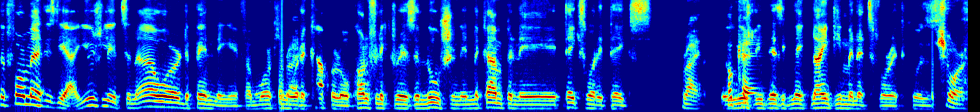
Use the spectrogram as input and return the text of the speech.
The format is yeah, usually it's an hour, depending if I'm working right. with a couple or conflict resolution in the company. It takes what it takes. Right. We okay. usually designate 90 minutes for it because sure.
